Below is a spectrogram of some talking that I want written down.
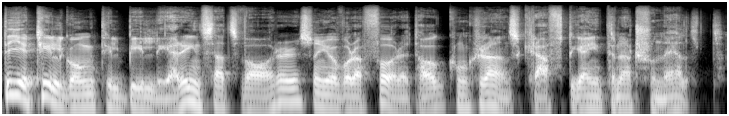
Det ger tillgång till billigare insatsvaror som gör våra företag konkurrenskraftiga internationellt.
